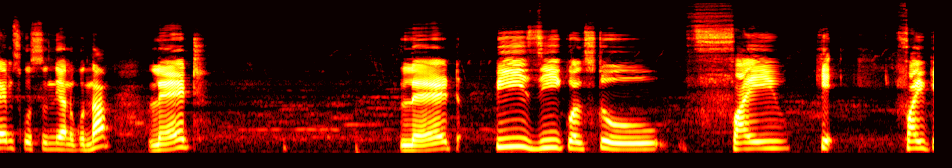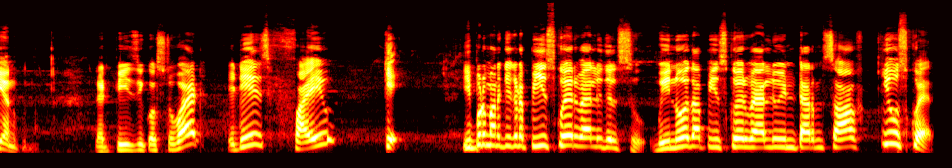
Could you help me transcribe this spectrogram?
టైమ్స్కి వస్తుంది అనుకుందాం. Let let p is equals to five k five k అనుకుందాం. Let p is equals to what it is five ఇప్పుడు మనకి ఇక్కడ పీ స్క్వేర్ వాల్యూ తెలుసు. We know the p square value in terms of q square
